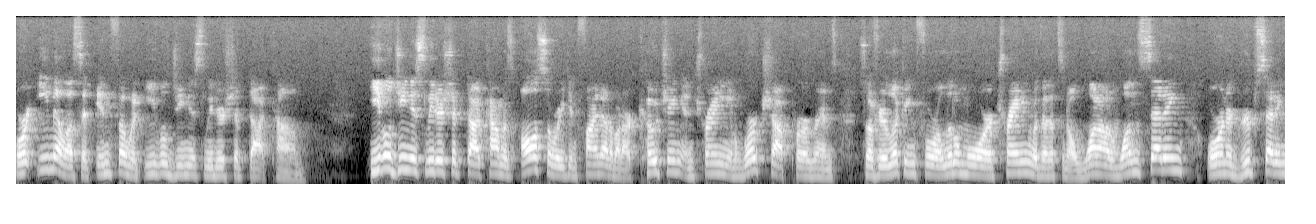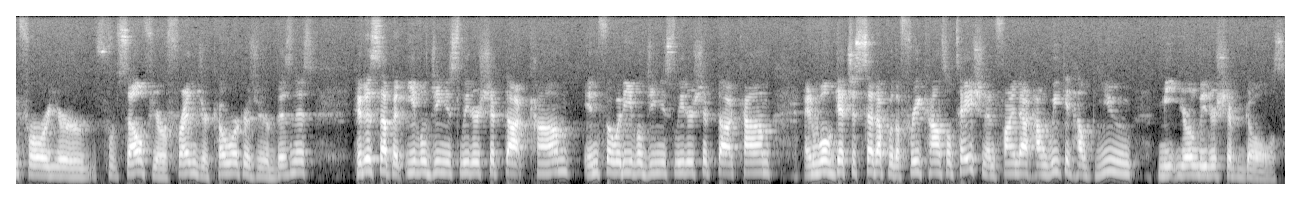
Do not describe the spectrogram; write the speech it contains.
or email us at info at evilgeniusleadership.com. EvilGeniusLeadership.com is also where you can find out about our coaching and training and workshop programs. So if you're looking for a little more training, whether that's in a one-on-one setting or in a group setting for yourself, your friends, your coworkers, or your business, hit us up at EvilGeniusLeadership.com, info at EvilGeniusLeadership.com, and we'll get you set up with a free consultation and find out how we can help you meet your leadership goals.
